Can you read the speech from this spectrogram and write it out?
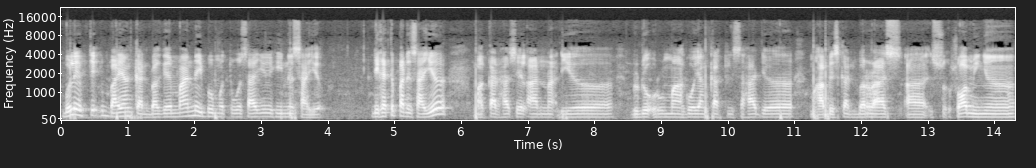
boleh Cik Kim bayangkan bagaimana ibu mertua saya hina saya. Dia kata pada saya, makan hasil anak dia, duduk rumah goyang kaki sahaja, menghabiskan beras uh, su- suaminya,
